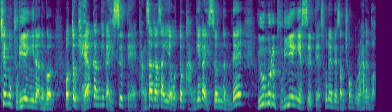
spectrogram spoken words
채무불이행이라는 건 어떤 계약 관계가 있을 때 당사자 사이에 어떤 관계가 있었는데 의무를 불이행했을 때 손해배상 청구를 하는 것.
